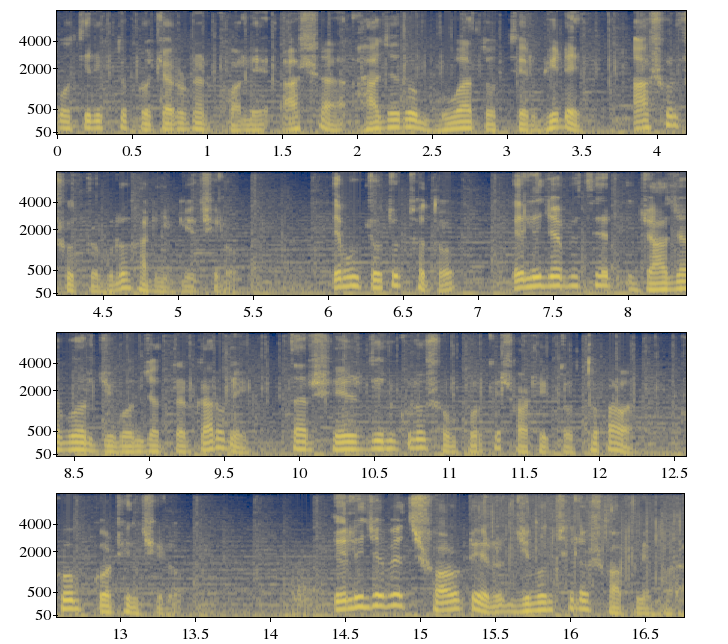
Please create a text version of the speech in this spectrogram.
অতিরিক্ত প্রচারণার ফলে আসা হাজারো ভুয়া তথ্যের ভিড়ে আসল সূত্রগুলো হারিয়ে গিয়েছিল। এবং চতুর্থত, এলিজাবেথের যাযাবর জীবনযাত্রার কারণে তার শেষ দিনগুলো সম্পর্কে সঠিক তথ্য পাওয়া খুব কঠিন ছিল। এলিজাবেথ শর্টের জীবন ছিল স্বপ্নে ভরা,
